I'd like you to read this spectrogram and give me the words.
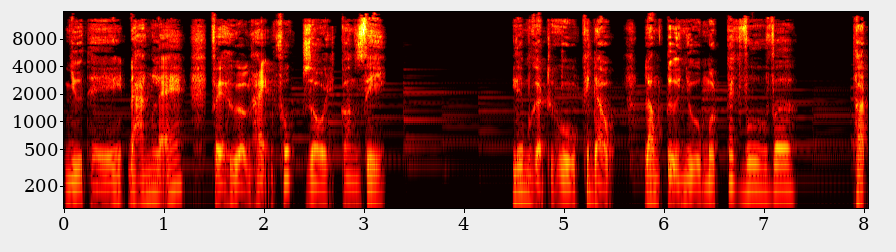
Như thế đáng lẽ phải hưởng hạnh phúc rồi còn gì. Liêm gật gù cái đầu, lòng tự nhủ một cách vu vơ. Thật,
